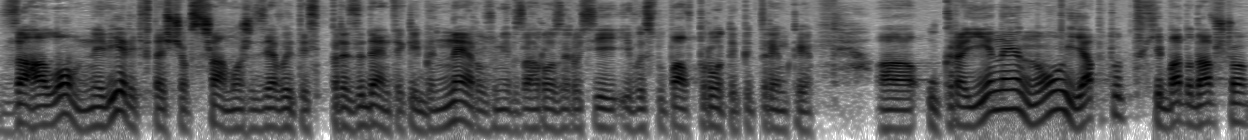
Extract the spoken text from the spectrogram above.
загалом не вірить в те, що в США може з'явитись президент, який би не розумів загрози Росії і виступав проти підтримки е, України. Ну я б тут хіба додав, що.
